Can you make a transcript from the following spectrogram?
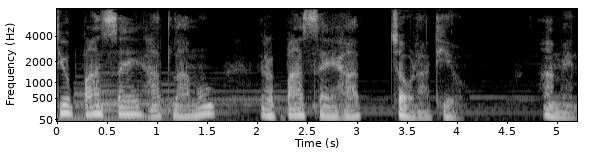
त्यो पाँच सय हात लामो र पाँच सय हात चौडा थियो। आमेन।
